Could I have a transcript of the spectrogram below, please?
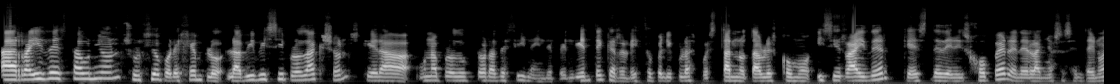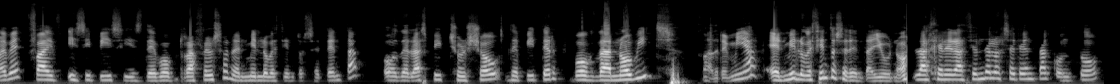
A raíz de esta unión surgió, por ejemplo, la BBC Productions, que era una productora de cine independiente que realizó películas pues tan notables como Easy Rider, que es de Dennis Hopper en el año 69, Five Easy Pieces de Bob Rafelson en 1970 o The Last Picture Show de Peter Bogdanovich madre mía, en 1971. La generación de los 70 contó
